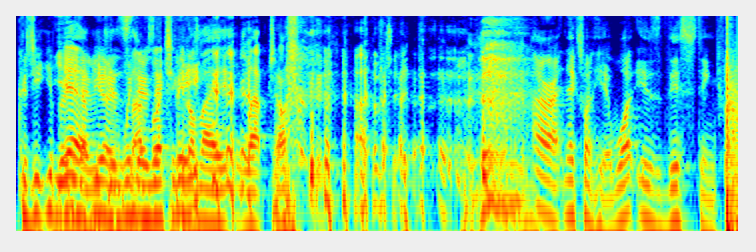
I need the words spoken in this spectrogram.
Because you, you're Yeah, up Windows I'm XP. it on my laptop. All right, next one here. What is this thing from?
